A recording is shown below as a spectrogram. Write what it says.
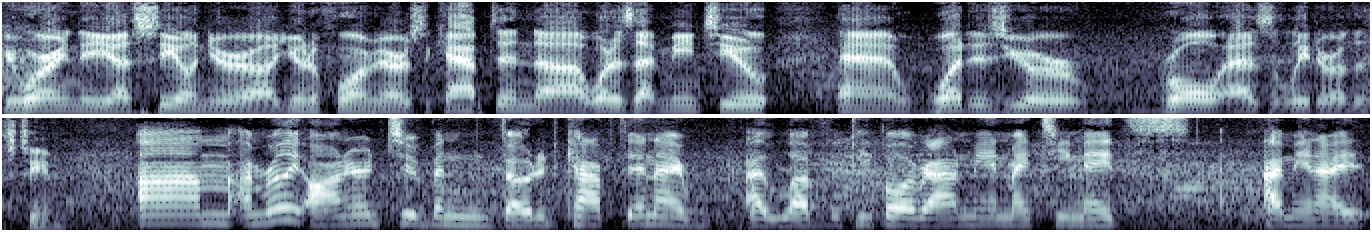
You're wearing the uh, C on your uh, uniform there as the captain. Uh, what does that mean to you, and what is your role as the leader of this team? Um, I'm really honored to have been voted captain. I, I love the people around me and my teammates. I mean, I,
